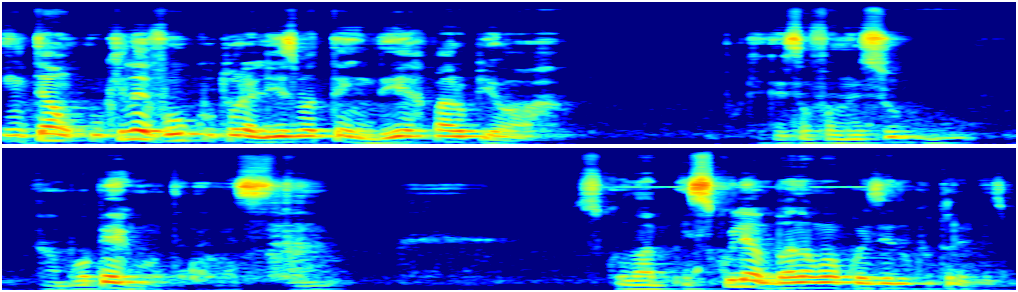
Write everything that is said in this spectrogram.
Então, o que levou o culturalismo a tender para o pior? Por que eles estão falando isso? É uma boa pergunta, né? mas estão esculhambando alguma coisa do culturalismo.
